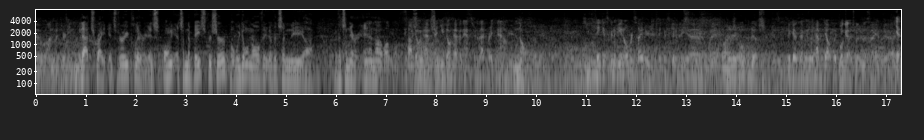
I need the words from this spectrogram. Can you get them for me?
uh, on maternity leave? That's right. It's very clear. It's only it's in the base for sure, but we don't know if, if it's in the uh, if it's in there. And I'll, I'll And you, don't have, and you don't have an answer to that right now? You're No. Do you think it's going to be an oversight, or do you think it's going to be a... We hope it is. Because, I mean, we have dealt with... We'll things get to it in a second. Yeah.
